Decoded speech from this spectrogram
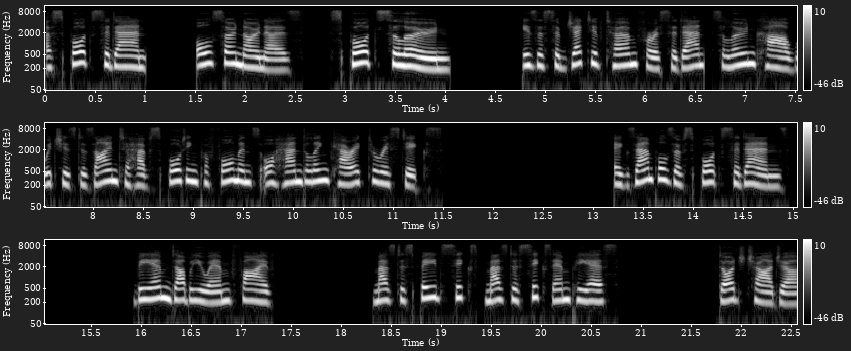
A sports sedan, also known as sports saloon, is a subjective term for a sedan, saloon car which is designed to have sporting performance or handling characteristics. Examples of sports sedans BMW M5 Mazda Speed 6, Mazda 6 MPS Dodge Charger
